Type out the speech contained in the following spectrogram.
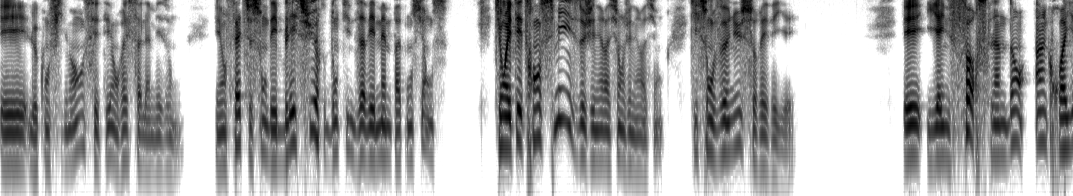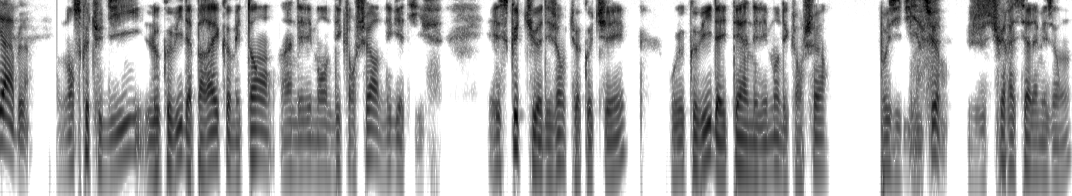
Et le confinement, c'était on reste à la maison. Et en fait, ce sont des blessures dont ils n'avaient même pas conscience qui ont été transmises de génération en génération, qui sont venus se réveiller. Et il y a une force là-dedans incroyable. Dans ce que tu dis, le Covid apparaît comme étant un élément déclencheur négatif. Est-ce que tu as des gens que tu as coachés où le Covid a été un élément déclencheur positif? Bien sûr. Je suis resté à la maison,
